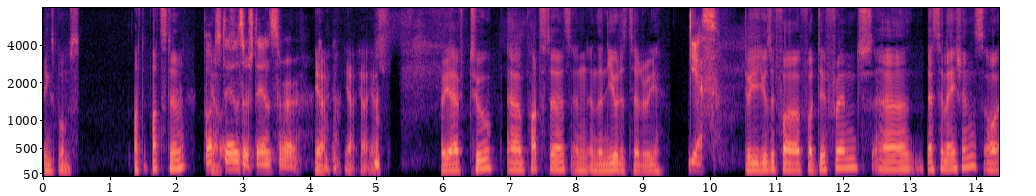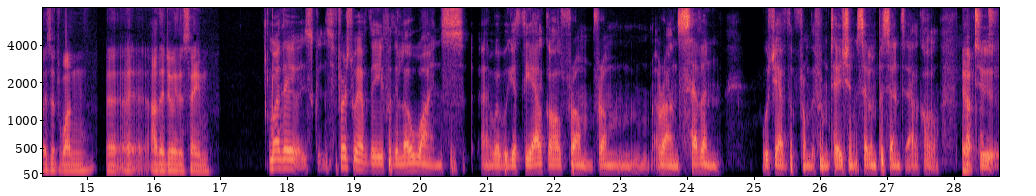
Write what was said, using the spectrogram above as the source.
dingsbums. Pot pot still? pot Yeah. stills or stills or Yeah, yeah, yeah, yeah. So you have two uh, pot stills in, in the new distillery. yes Do you use it for for different uh, distillations, or is it one? Uh, uh, are they doing the same? Well, they first we have the for the low wines uh, where we get the alcohol from from around seven, which you have the, from the fermentation seven percent alcohol Yeah. up to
